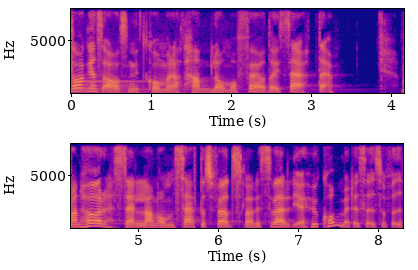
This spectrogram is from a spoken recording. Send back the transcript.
Dagens avsnitt kommer att handla om att föda i säte. Man hör sällan om sätesfödslar i Sverige. Hur kommer det sig Sofie?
